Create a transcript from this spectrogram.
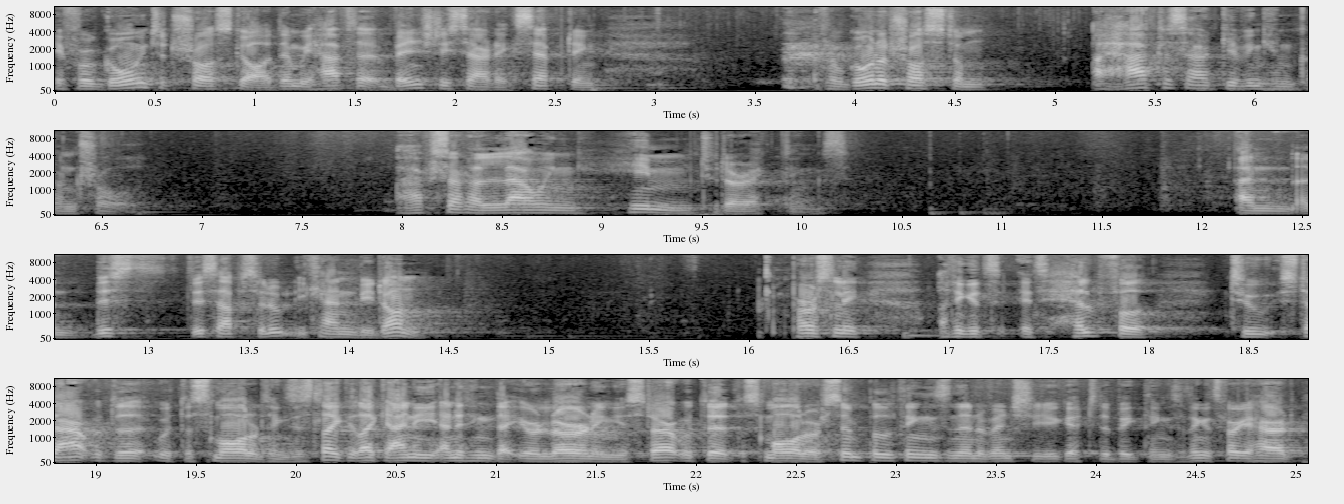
if we're going to trust God, then we have to eventually start accepting. If I'm going to trust Him, I have to start giving Him control. I have to start allowing Him to direct things. And, and this, this absolutely can be done. Personally, I think it's, it's helpful to start with the, with the smaller things. It's like, like any, anything that you're learning. You start with the, the, smaller, simple things, and then eventually you get to the big things. I think it's very hard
